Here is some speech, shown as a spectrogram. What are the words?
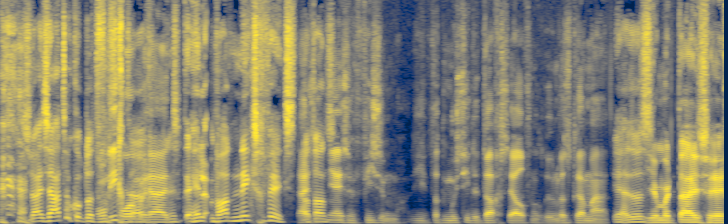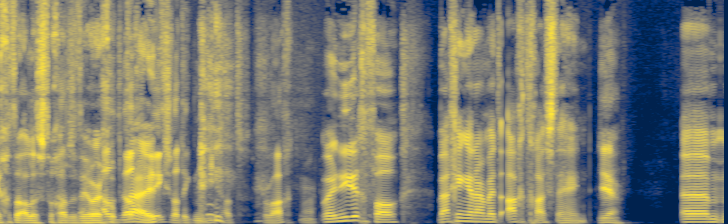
dus wij zaten ook op dat vliegtuig. Onvoorbereid. Het hele- we hadden niks gefixt. Hij had Althans, niet eens een visum. Die, dat moest hij de dag zelf nog doen. Dat was dramatisch. ja, dat was, Je Martijs regelt alles toch altijd heel erg op tijd. gefixt, wat ik niet had verwacht. Maar maar in ieder geval, wij gingen daar met acht gasten heen. Ja. Ehm,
